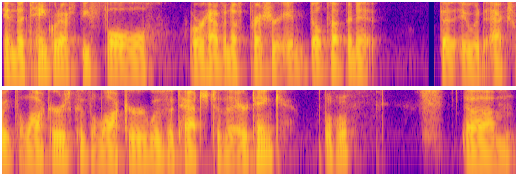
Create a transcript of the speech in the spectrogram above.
and the tank would have to be full or have enough pressure in, built up in it that it would actuate the lockers because the locker was attached to the air tank. Mhm. Um,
